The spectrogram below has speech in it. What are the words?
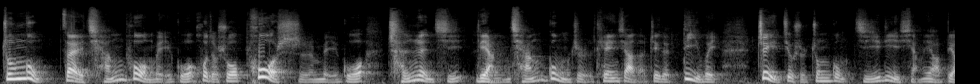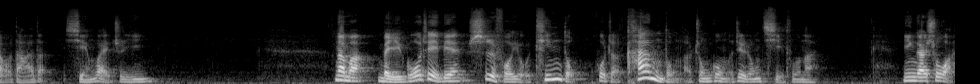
中共在强迫美国，或者说迫使美国承认其两强共治天下的这个地位，这就是中共极力想要表达的弦外之音。那么，美国这边是否有听懂或者看懂了中共的这种企图呢？应该说啊，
